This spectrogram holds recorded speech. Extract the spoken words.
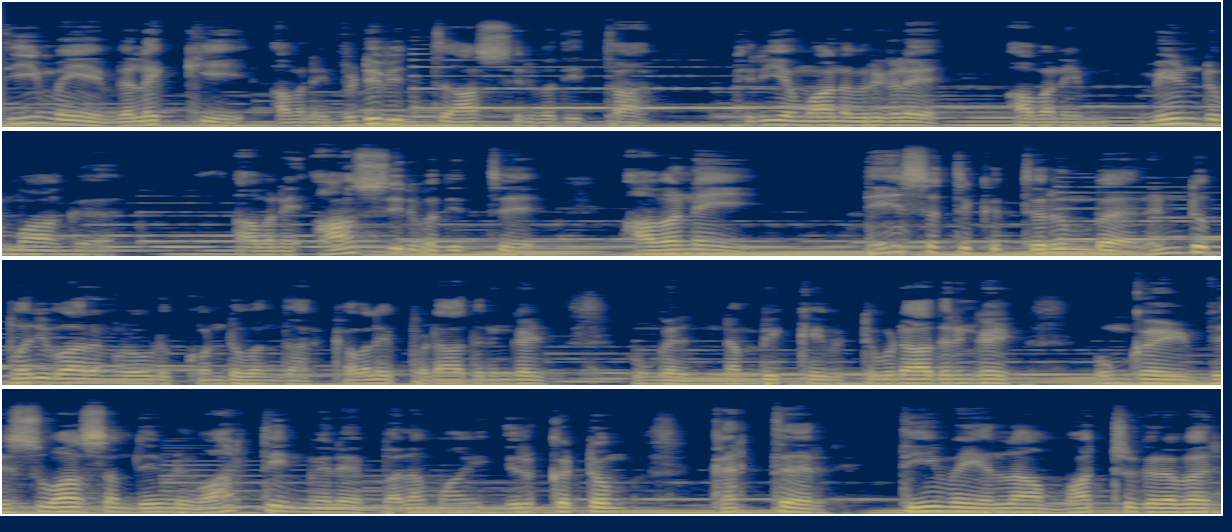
தீமையை விலக்கி அவனை விடுவித்து ஆசீர்வதித்தார். பிரியமானவர்களே அவனை மீண்டுமாக அவனை ஆசீர்வதித்து அவனை தேசத்துக்கு திரும்ப ரெண்டு பரிவாரங்களோடு கொண்டு வந்தார். கவலைப்படாதிருங்கள். உங்கள் நம்பிக்கை விட்டு விடாதிருங்கள். உங்கள் விசுவாசம் தேவனுடைய வார்த்தையின் மேலே பலமாய் இருக்கட்டும். கர்த்தர் தீமையெல்லாம் மாற்றுகிறவர்.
